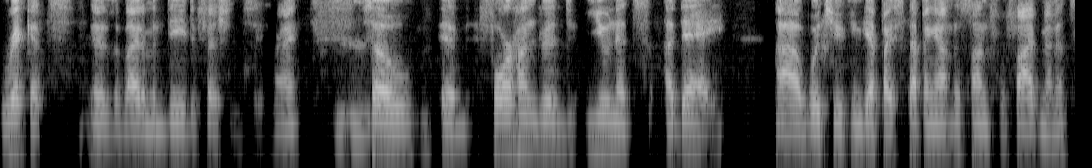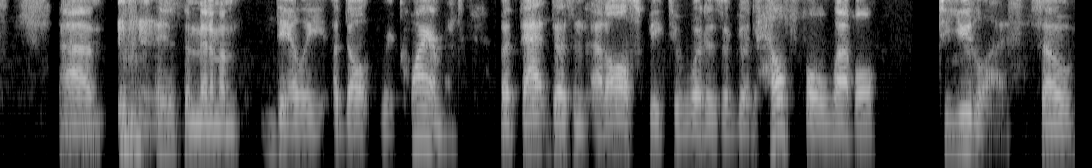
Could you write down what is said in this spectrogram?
rickets is a vitamin D deficiency, right? Mm-hmm. So, 400 units a day uh, which you can get by stepping out in the sun for five minutes, uh, is the minimum daily adult requirement. But that doesn't at all speak to what is a good healthful level to utilize. So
